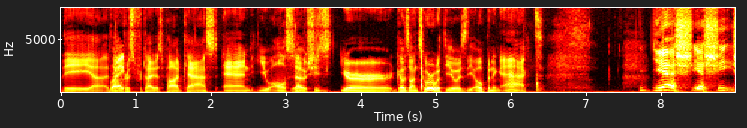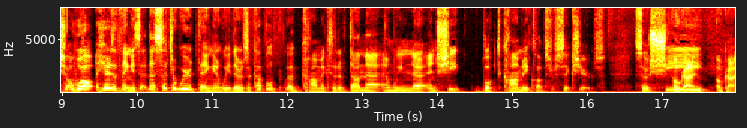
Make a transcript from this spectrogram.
the, uh, the Christopher Titus podcast, and you also yep. she's your goes on tour with you as the opening act. Yes, yes, she. Well, here's the thing: is that's such a weird thing, and we there's a couple of uh, comics that have done that, and we know, and she booked comedy clubs for six years. So she okay, okay,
